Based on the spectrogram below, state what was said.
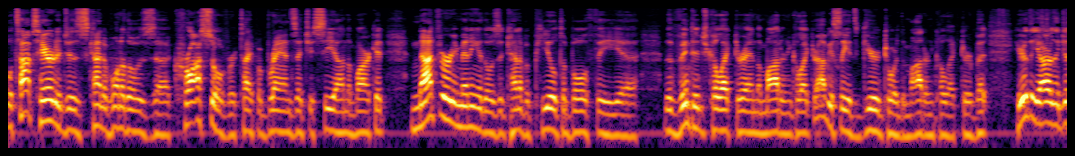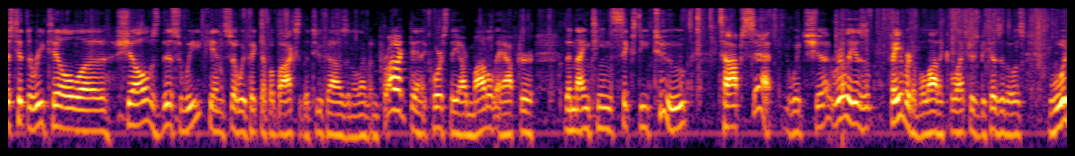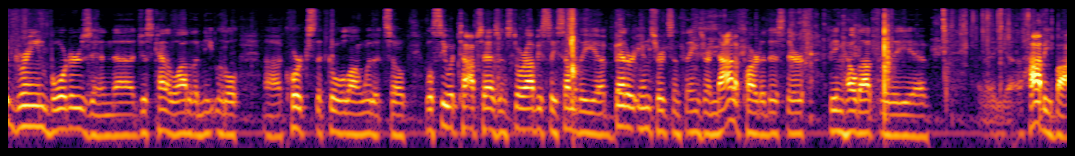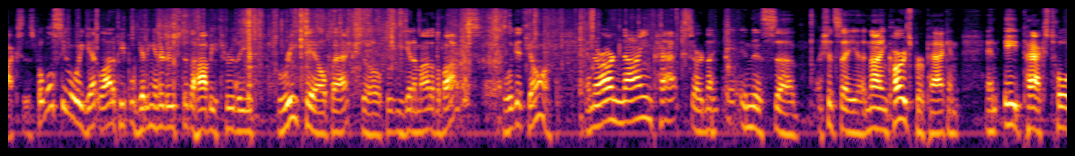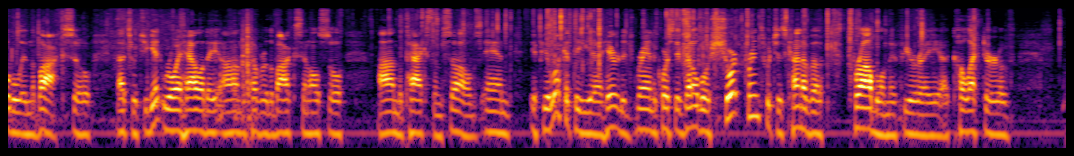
Well, Topps Heritage is kind of one of those uh, crossover type of brands that you see on the market. Not very many of those that kind of appeal to both the uh, the vintage collector and the modern collector. Obviously, it's geared toward the modern collector, but here they are. They just hit the retail uh, shelves this week, and so we picked up a box of the 2011 product, and of course, they are modeled after the 1962 Topps set, which uh, really is a favorite of a lot of collectors because of those wood grain borders and uh, just kind of a lot of the neat little uh, quirks that go along with it. So we'll see what Topps has in store. Obviously, some of the uh, better inserts and things are not a part of this. They're being held out for the uh, the uh, hobby boxes. But we'll see what we get. A lot of people getting introduced to the hobby through the retail pack. So if we can get them out of the box, we'll get going. And there are nine packs, or in this, uh, I should say, uh, nine cards per pack, and, and eight packs total in the box. So that's what you get. Roy Halladay on the cover of the box, and also on the packs themselves. And if you look at the uh, Heritage brand, of course, they've got all those short prints, which is kind of a problem if you're a, a collector of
